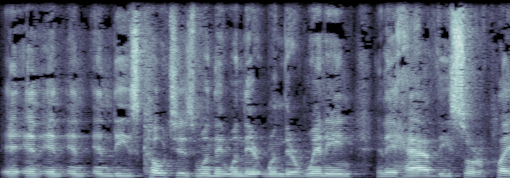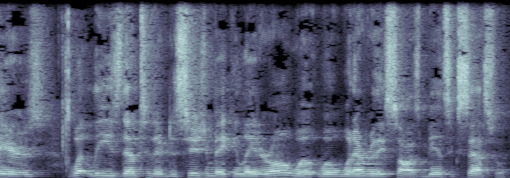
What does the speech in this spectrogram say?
and, and, and, and these coaches when they when they're when they're winning and they have these sort of players what leads them to their decision making later on? Well, well whatever they saw as being successful.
